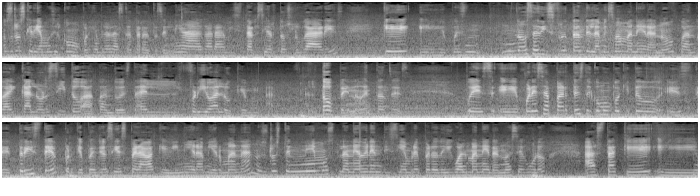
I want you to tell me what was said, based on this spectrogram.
nosotros queríamos ir como por ejemplo a las cataratas del Niágara, visitar ciertos lugares que eh, pues no se disfrutan de la misma manera, ¿no? Cuando hay calorcito a cuando está el frío a lo que al tope, ¿no? Entonces, pues eh, por esa parte estoy como un poquito este, triste porque pues yo sí esperaba que viniera mi hermana. Nosotros tenemos planeado ir en diciembre, pero de igual manera no es seguro hasta que eh,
